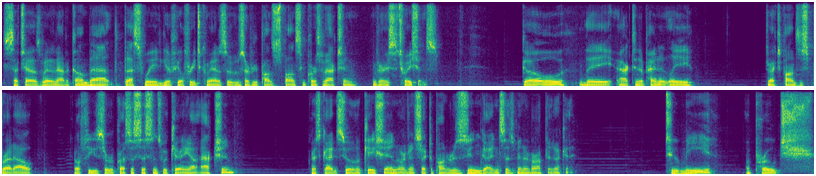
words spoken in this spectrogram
Such as when and out of combat, the best way to get a feel for each command is to observe your pawn's response and course of action in various situations. Go, they act independently. Direct pawns to spread out. Also use to request assistance with carrying out action. Request guidance to a location or to instruct upon to resume guidance has been interrupted. Okay. To me, approach.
